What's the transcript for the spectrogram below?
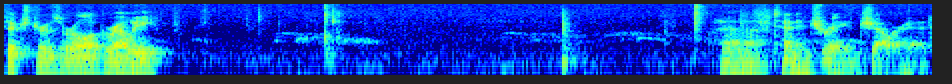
Fixtures are all Grohe. and a 10 inch rain shower head.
